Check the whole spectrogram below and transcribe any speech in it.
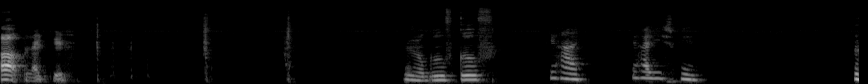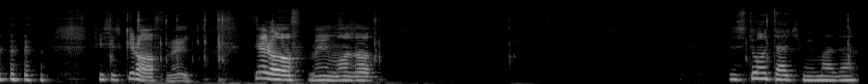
up like this. You little goof goof. Say hi. Say hi to your skin. she says, get off me. Get off me, mother. Just don't touch me, mother.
